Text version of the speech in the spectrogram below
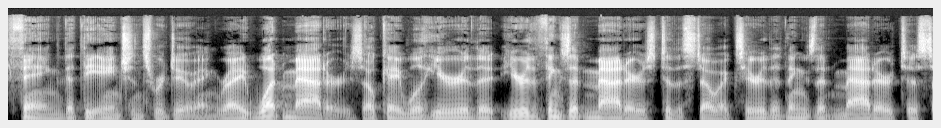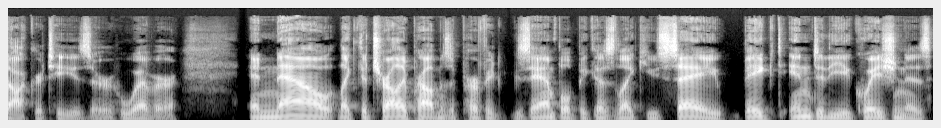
thing that the ancients were doing, right? What matters? Okay, well here are the here are the things that matters to the Stoics. Here are the things that matter to Socrates or whoever. And now, like the trolley problem is a perfect example because, like you say, baked into the equation is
